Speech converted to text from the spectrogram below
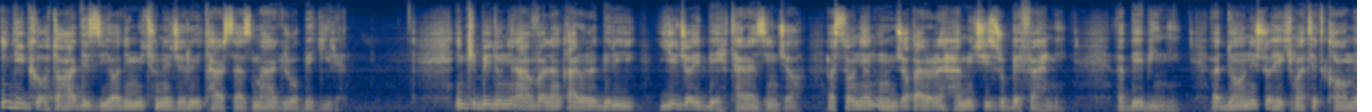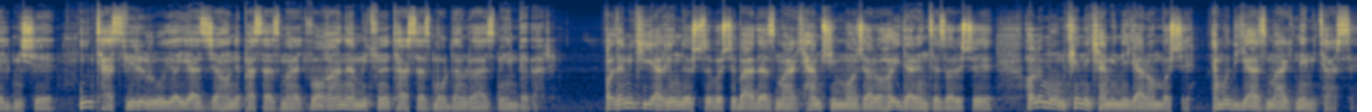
این دیدگاه تا حد زیادی می‌تونه جلوی ترس از مرگ رو بگیره. اینکه بدونی اولا قراره بری یه جای بهتر از اینجا و ثانیا اونجا قرار همه چیز رو بفهمی و ببینی و دانش و حکمتت کامل میشه. این تصویر رویایی از جهان پس از مرگ واقعا هم می‌تونه ترس از مردن رو از بین ببره. آدمی که یقین داشته باشه بعد از مرگ همچین ماجراهایی در انتظارشه حالا ممکنه کمی نگران باشه اما دیگه از مرگ نمیترسه.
